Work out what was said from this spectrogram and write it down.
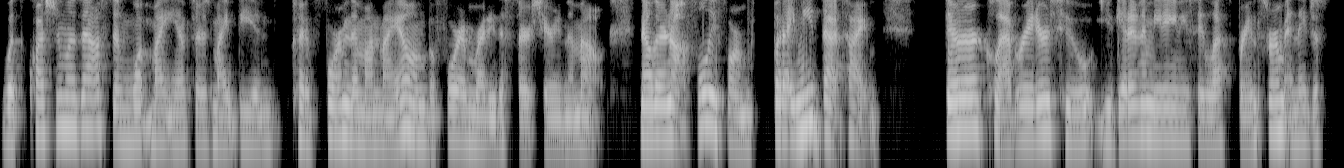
what question was asked and what my answers might be and kind of form them on my own before I'm ready to start sharing them out. Now they're not fully formed, but I need that time there are collaborators who you get in a meeting and you say let's brainstorm and they just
